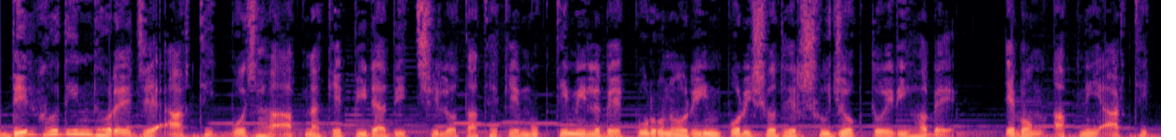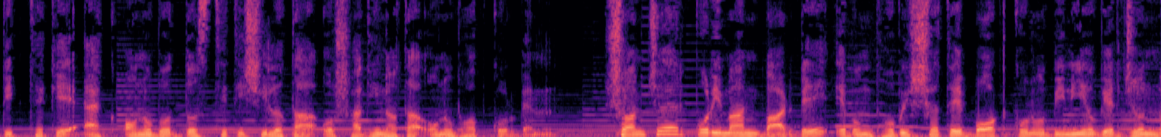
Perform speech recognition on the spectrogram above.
দীর্ঘদিন ধরে যে আর্থিক বোঝা আপনাকে পীড়া দিচ্ছিল তা থেকে মুক্তি মিলবে পুরনো ঋণ পরিশোধের সুযোগ তৈরি হবে। এবং আপনি আর্থিক দিক থেকে এক অনবদ্য স্থিতিশীলতা ও স্বাধীনতা অনুভব করবেন। সঞ্চয়ের পরিমাণ বাড়বে এবং ভবিষ্যতে বট কোনো বিনিয়োগের জন্য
